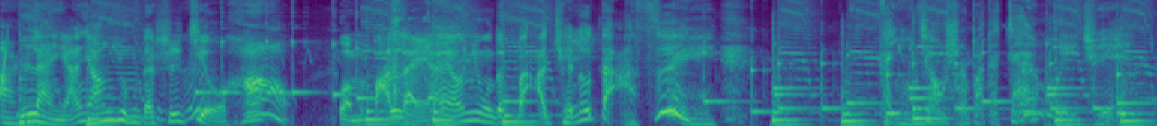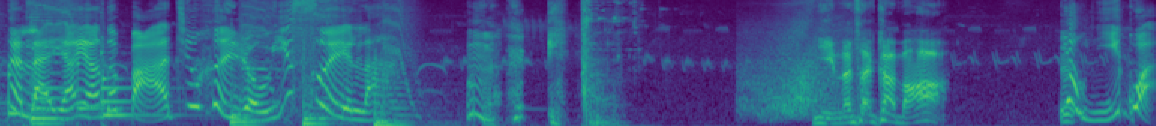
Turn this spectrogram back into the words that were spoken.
而懒羊羊用的是九号。我们把懒羊羊用的靶全都打碎，再用胶水把它粘回去。那懒羊羊的靶就很容易碎了。嗯，你们在干嘛？用你管？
